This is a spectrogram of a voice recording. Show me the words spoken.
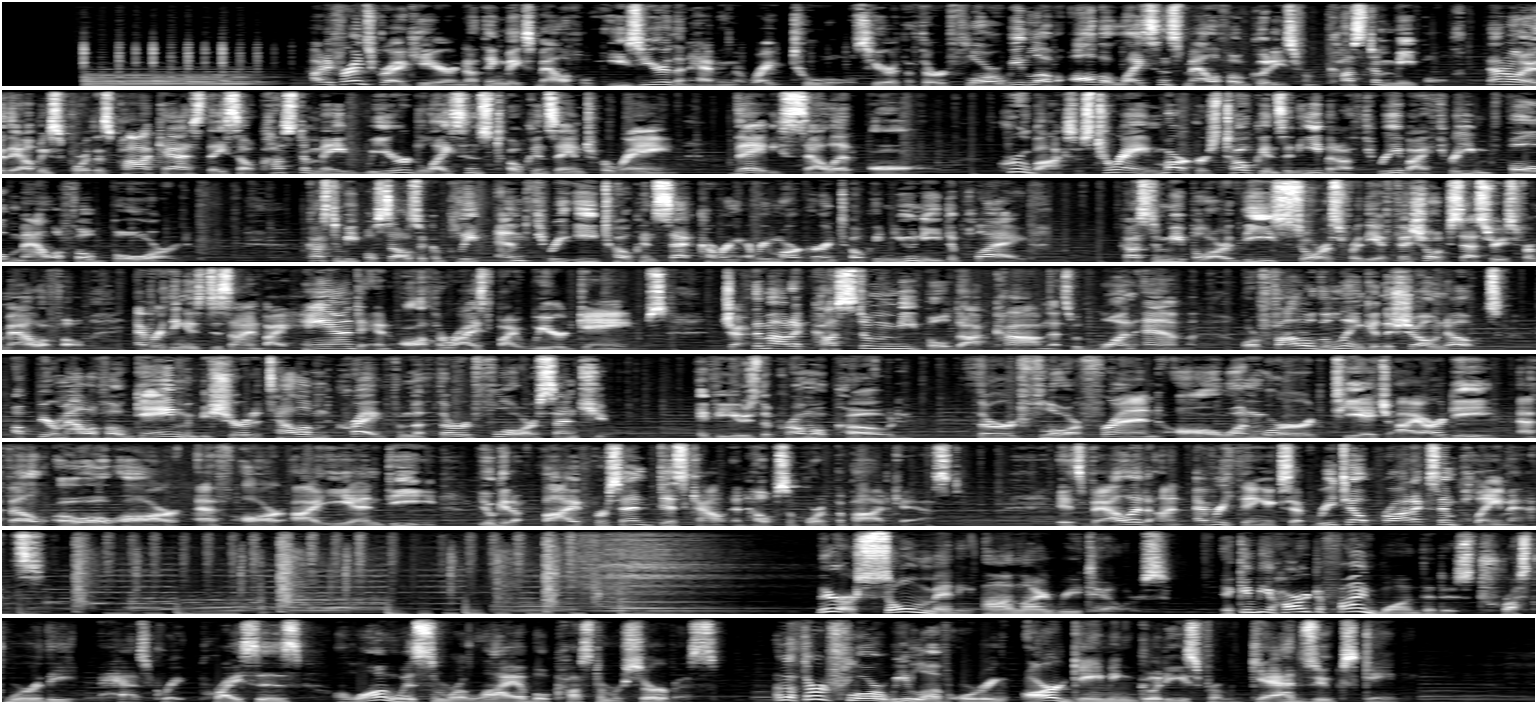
Howdy, friends. Craig here. Nothing makes Malifaux easier than having the right tools. Here at the third floor, we love all the licensed Malifaux goodies from Custom Meeple. Not only are they helping support this podcast, they sell custom made weird licensed tokens and terrain. They sell it all crew boxes, terrain, markers, tokens, and even a 3x3 full Malifaux board. Custom Meeple sells a complete M3E token set covering every marker and token you need to play. Custom Meeple are the source for the official accessories for Malifaux. Everything is designed by hand and authorized by Wyrd Games. Check them out at custommeeple.com, that's with one M, or follow the link in the show notes. Up your Malifaux game and be sure to tell them Craig from the third floor sent you. If you use the promo code third floor friend, all one word, T H I R D F L O O R F R I E N D, you'll get a 5% discount and help support the podcast. It's valid on everything except retail products and playmats. There are so many online retailers. It can be hard to find one that is trustworthy, has great prices, along with some reliable customer service. On the third floor, we love ordering our gaming goodies from Gadzooks Gaming.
